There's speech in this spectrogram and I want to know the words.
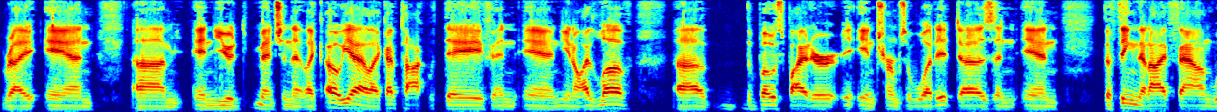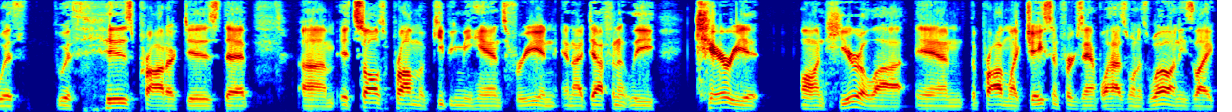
right? And um, and you had mentioned that, like, oh yeah, like I've talked with Dave, and and you know, I love uh, the bow spider in terms of what it does, and and the thing that I found with with his product is that um, it solves a problem of keeping me hands free, and and I definitely carry it on here a lot. And the problem, like Jason, for example, has one as well, and he's like,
